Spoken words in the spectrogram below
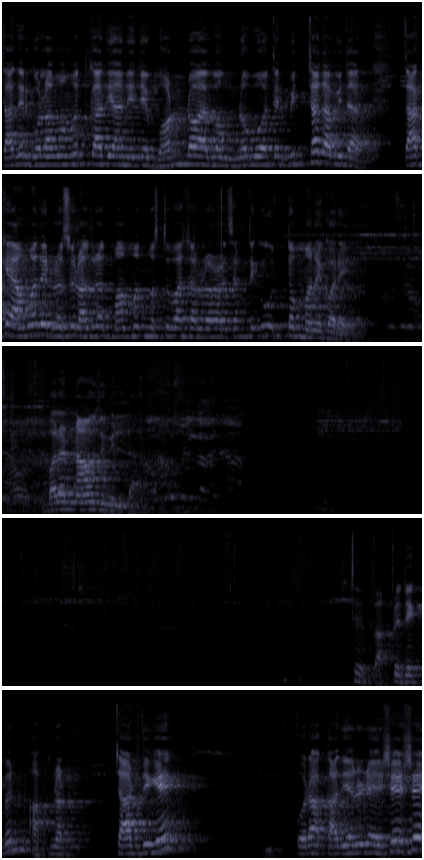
তাদের গোলাম মোহাম্মদ কাদিয়ানি যে ভণ্ড এবং নবুয়তের মিথ্যা দাবিদার, তাকে আমাদের রসুল হজরত মোহাম্মদ মুস্তফা সাল্লাহ থেকে উত্তম মনে করে। বলেন নাউজুবিল্লা আপনি দেখবেন আপনার চারদিকে ওরা কাদিয়ানিরা এসে এসে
